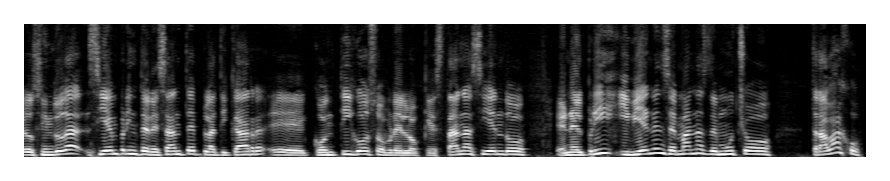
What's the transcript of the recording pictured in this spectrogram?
pero sin duda siempre interesante platicar eh, contigo sobre lo que están haciendo en el PRI y vienen semanas de mucho trabajo.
